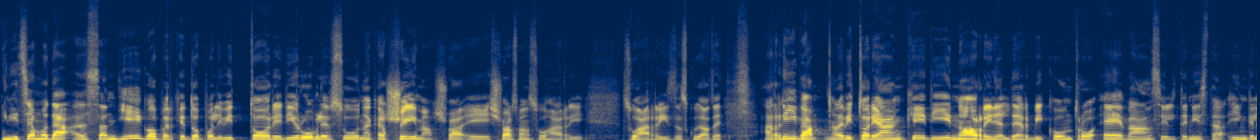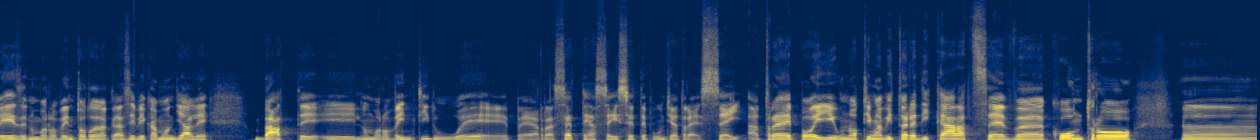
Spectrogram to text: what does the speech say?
Iniziamo da uh, San Diego perché dopo le vittorie di Rublev su Nakashima e Schwarzman su, Harry, su Harris, scusate, arriva la vittoria anche di Norri nel derby contro Evans, il tennista inglese, numero 28 della classifica mondiale batte il numero 22 per 7 a 6, 7 punti a 3, 6 a 3. Poi un'ottima vittoria di Karatsev contro, eh,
